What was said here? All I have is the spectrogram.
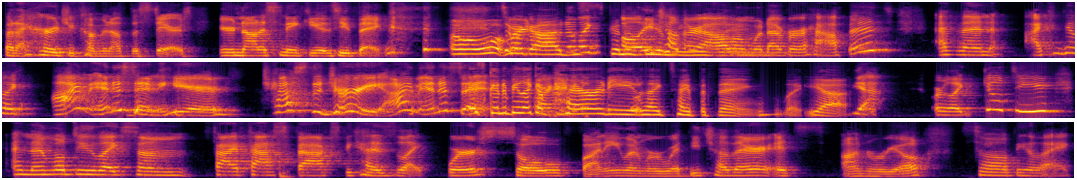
but I heard you coming up the stairs. You're not as sneaky as you think. oh So oh my we're God. gonna like gonna call each other out on whatever happened. And then I can be like, I'm innocent here. Test the jury. I'm innocent. It's going to be like a parody like type of thing. Like, yeah. yeah. or like guilty. And then we'll do like some five fast facts because like we're so funny when we're with each other. It's unreal. So I'll be like,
